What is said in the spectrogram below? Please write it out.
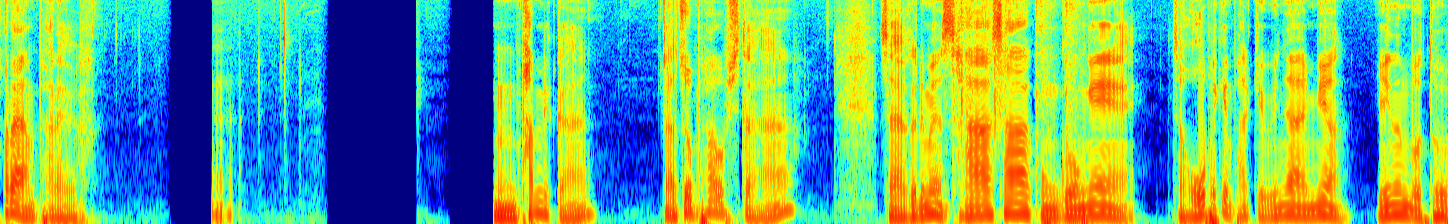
팔아요, 안 팔아요? 예. 음, 팝니까? 자, 좀 파봅시다. 자, 그러면 4400에, 자, 500엔 팔게요. 왜냐하면 얘는 뭐 더,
